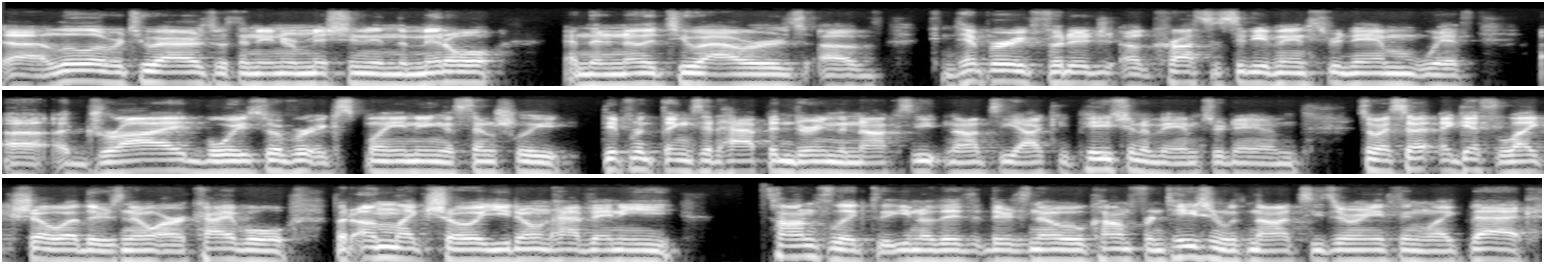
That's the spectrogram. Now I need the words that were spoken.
uh, a little over two hours with an intermission in the middle, and then another two hours of contemporary footage across the city of Amsterdam with uh, a dry voiceover explaining essentially different things that happened during the Nazi Nazi occupation of Amsterdam. So I said, I guess like Shoah, there's no archival, but unlike Shoah, you don't have any conflict. You know, there's, there's no confrontation with Nazis or anything like that.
